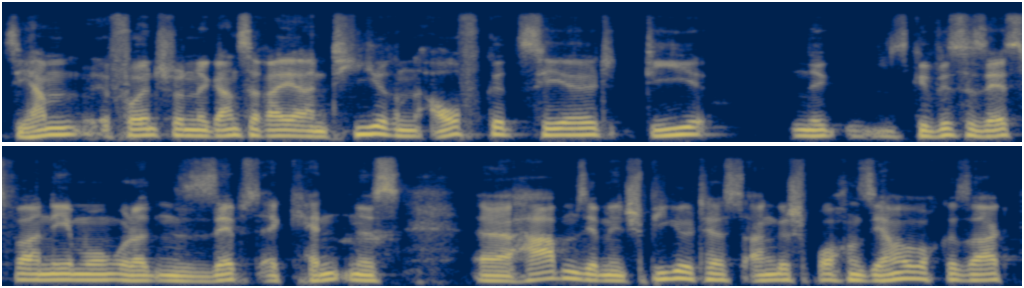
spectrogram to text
Sie haben vorhin schon eine ganze Reihe an Tieren aufgezählt, die eine gewisse Selbstwahrnehmung oder eine Selbsterkenntnis äh, haben. Sie haben den Spiegeltest angesprochen. Sie haben aber auch gesagt,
